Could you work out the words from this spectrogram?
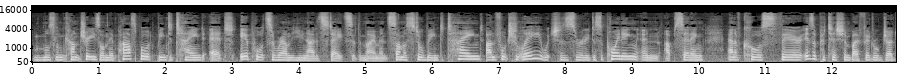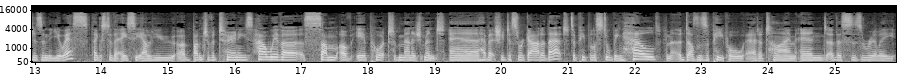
Muslim countries on their passport, being detained at airports around the United States at the moment. Some are still being detained, unfortunately, which is really disappointing and upsetting. And of course, there is a petition by federal judges in the US, thanks to the ACLU, a bunch of attorneys. However, some of airport management uh, have actually disregarded that. So people are still being held, uh, dozens of people at a time. And this is really,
